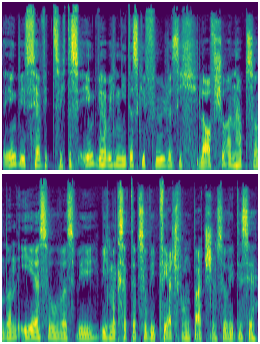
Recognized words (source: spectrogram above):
irgendwie sehr witzig. Das, irgendwie habe ich nie das Gefühl, dass ich Laufschuhe anhabe, sondern eher so was wie, wie ich mal gesagt habe, so wie Pferdsprungpatschen, so wie diese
